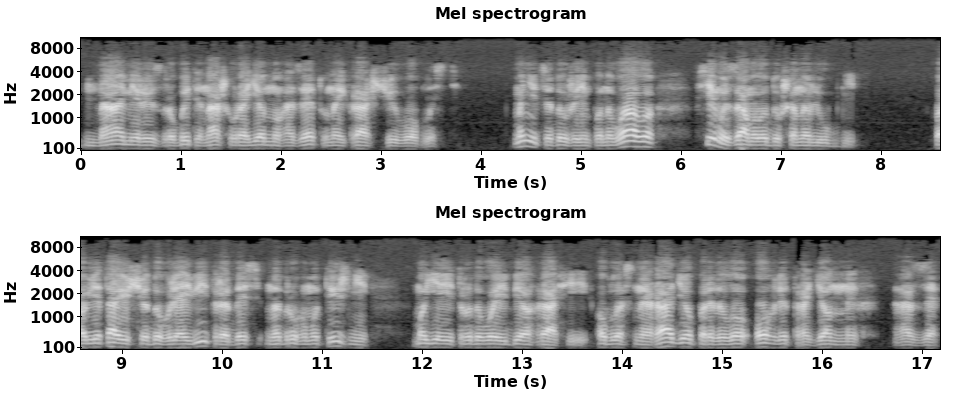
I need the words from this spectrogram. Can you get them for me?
наміри зробити нашу районну газету найкращою в області. Мені це дуже імпонувало, всі ми замолоду шанолюбні. Пам'ятаю, що до гуляй вітра десь на другому тижні моєї трудової біографії обласне радіо передало огляд районних газет.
